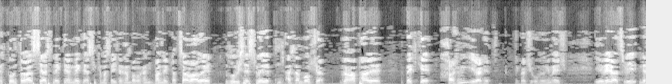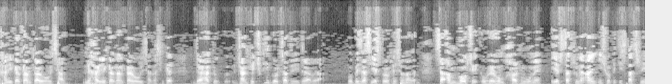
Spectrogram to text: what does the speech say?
այդ կոնտրաստը, այս մեկն է, մեկն է, այսինքն մասնագիտական բավականին բաներ կա, ցավալ է, լույս է, սվերը, այս ամբողջը գաղափար է, պետք է խաղնի իրար հետ նկարչի ուղեղի մեջ եւ վերածվի մեխանիկական կարողության մեխանիկական կարողության, այսինքն դրա հատուկ ջանքեր չպիտի գործադրի դրա վրա որպես ասի ես պրոֆեսիոնալ եմ։ Սա ամբողջ ուղեղում խառնում է եւ ստացվում է այն, ինչ որ պիտի ստացվի։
